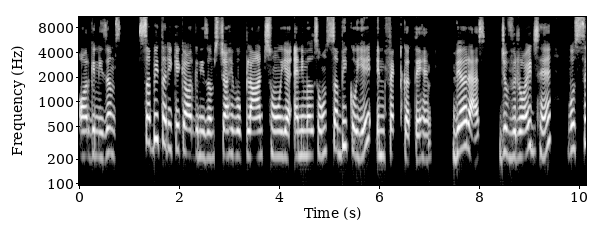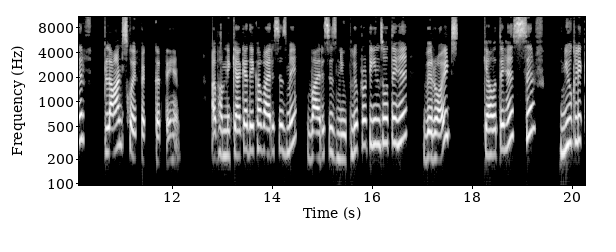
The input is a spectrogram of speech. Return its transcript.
organisms सभी तरीके के ऑर्गेनिजम्स चाहे वो प्लांट्स हों या एनिमल्स हों, सभी को ये इन्फेक्ट करते हैं। वेयर एज जो विरॉइड्स हैं, वो सिर्फ़ प्लांट्स को इफ़ेक्ट करते हैं। अब हमने क्या क्या देखा वायरसेस में? वायरसेस न्यूक्लियो प्रोटीन्स होते हैं, विरॉइड्स क्या होते हैं? सिर्फ़ न्यूक्लिक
